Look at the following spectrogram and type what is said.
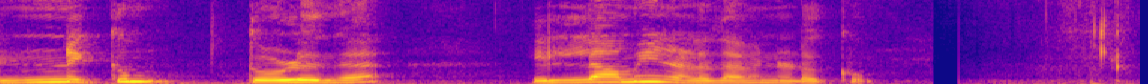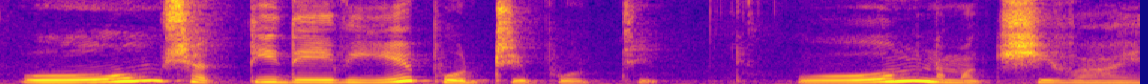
என்றைக்கும் தொழுங்க எல்லாமே நல்லதாகவே நடக்கும். ஓம் சக்தி தேவியே போற்றி போற்றி. ஓம் நமக் சிவாய.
